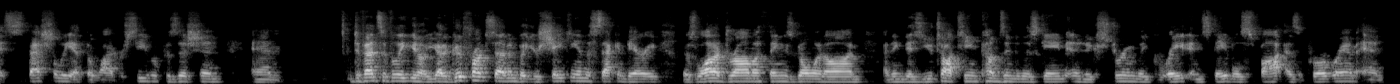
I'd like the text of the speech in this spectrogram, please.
especially at the wide receiver position. And defensively, you know, you got a good front seven, but you're shaking in the secondary. There's a lot of drama, things going on. I think this Utah team comes into this game in an extremely great and stable spot as a program. And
